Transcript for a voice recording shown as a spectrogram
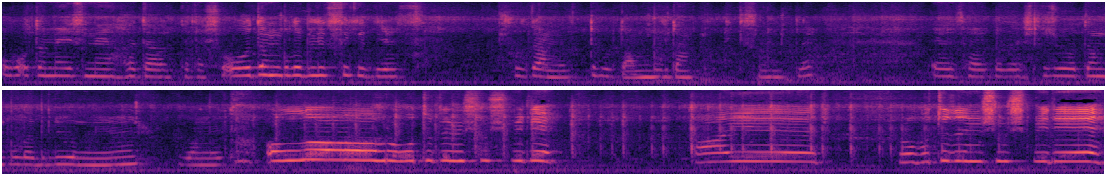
O adamı ezmeye hadi arkadaşlar. O adamı bulabilirsek gideriz. Şuradan mı gitti? Buradan. Buradan gitti kesinlikle. Evet arkadaşlar o adamı bulabiliyor muyuz? Bulamıyoruz. Allah! Robota dönüşmüş biri. Hayır. Robota dönüşmüş biri.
